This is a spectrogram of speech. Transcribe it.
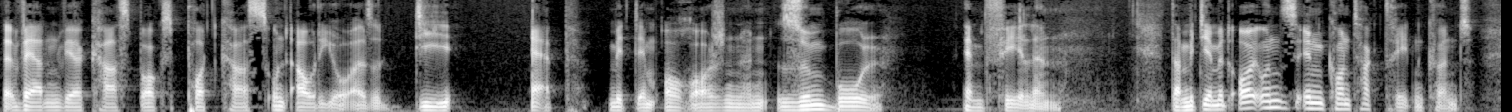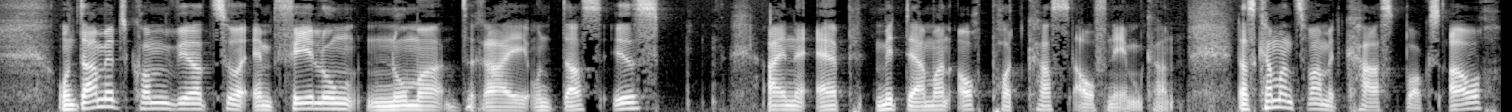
äh, werden wir Castbox, Podcasts und Audio, also die App mit dem orangenen Symbol empfehlen, damit ihr mit uns in Kontakt treten könnt. Und damit kommen wir zur Empfehlung Nummer drei und das ist eine App, mit der man auch Podcasts aufnehmen kann. Das kann man zwar mit Castbox auch,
